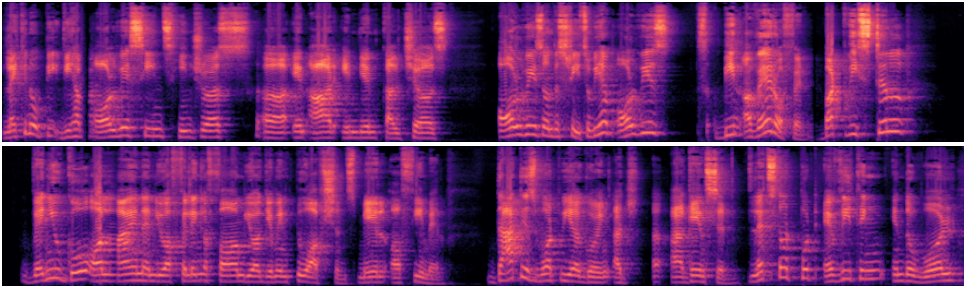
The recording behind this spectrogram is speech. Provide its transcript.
like you know we have always seen hijras uh, in our indian cultures always on the street so we have always been aware of it but we still when you go online and you are filling a form, you are given two options, male or female. That is what we are going against it. Let's not put everything in the world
